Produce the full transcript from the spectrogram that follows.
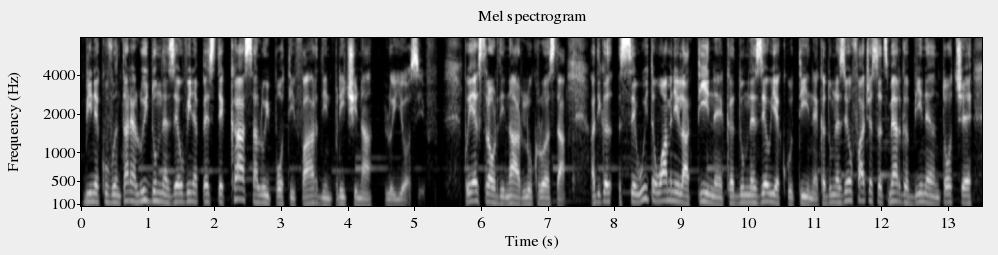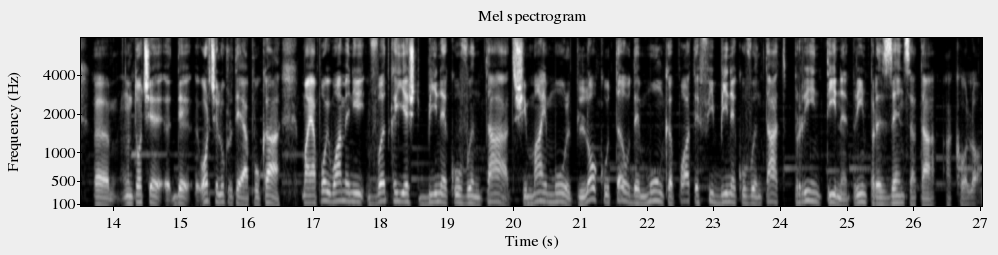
binecuvântarea lui Dumnezeu vine peste casa lui Potifar din pricina lui Iosif. Păi e extraordinar lucrul ăsta. Adică se uită oamenii la tine că Dumnezeu e cu tine, că Dumnezeu face să-ți meargă bine în tot ce, uh, în tot ce de orice lucru te apuca. Mai apoi oamenii văd că ești binecuvântat și mai mult locul tău de muncă poate fi binecuvântat prin tine, prin prezența ta acolo.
